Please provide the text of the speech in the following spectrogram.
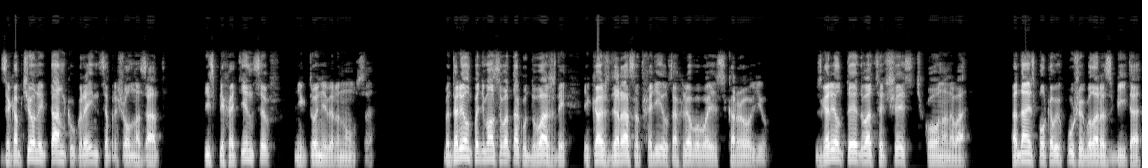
Закопченный танк украинца пришел назад. Из пехотинцев никто не вернулся. Батальон поднимался в атаку дважды и каждый раз отходил, захлебываясь кровью. Сгорел Т-26 Кононова. Одна из полковых пушек была разбита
